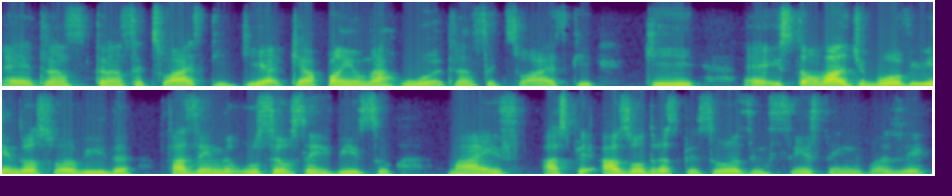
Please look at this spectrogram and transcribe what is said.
É, trans, transexuais que, que, que apanham na rua, transexuais que, que é, estão lá de boa, vivendo a sua vida, fazendo o seu serviço, mas as, as outras pessoas insistem em fazer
